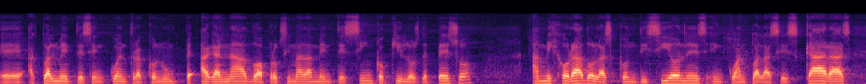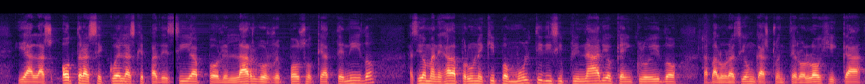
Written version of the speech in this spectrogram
eh, actualmente se encuentra con un, ha ganado aproximadamente 5 kilos de peso, ha mejorado las condiciones en cuanto a las escaras y a las otras secuelas que padecía por el largo reposo que ha tenido. Ha sido manejada por un equipo multidisciplinario que ha incluido la valoración gastroenterológica,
